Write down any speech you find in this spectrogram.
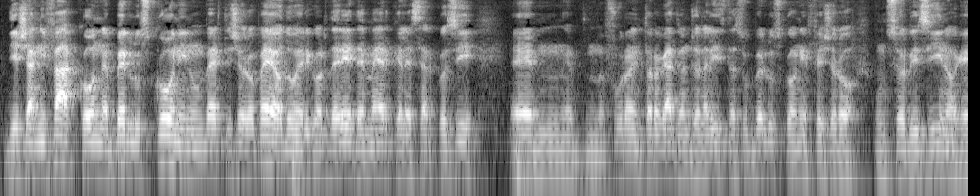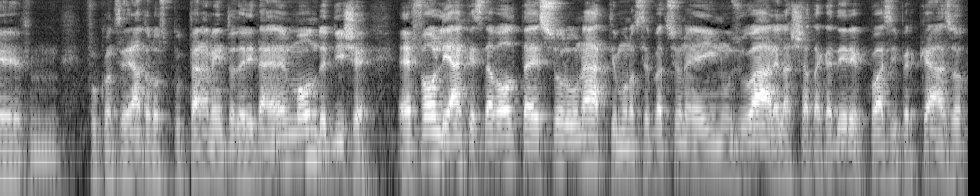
dieci anni fa con Berlusconi in un vertice europeo dove ricorderete Merkel e Sarkozy eh, furono interrogati da un giornalista su Berlusconi e fecero un sorrisino che mh, fu considerato lo sputtanamento dell'Italia nel mondo e dice Eh, Folli anche stavolta è solo un attimo, un'osservazione inusuale lasciata cadere quasi per caso,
